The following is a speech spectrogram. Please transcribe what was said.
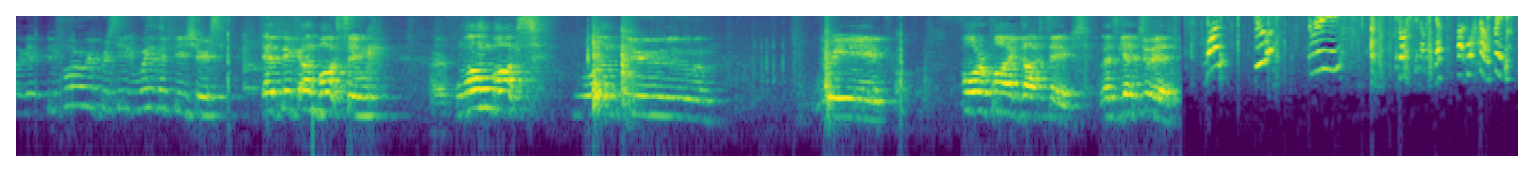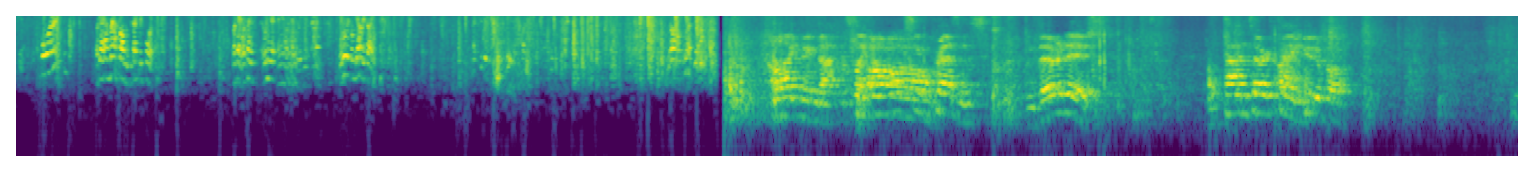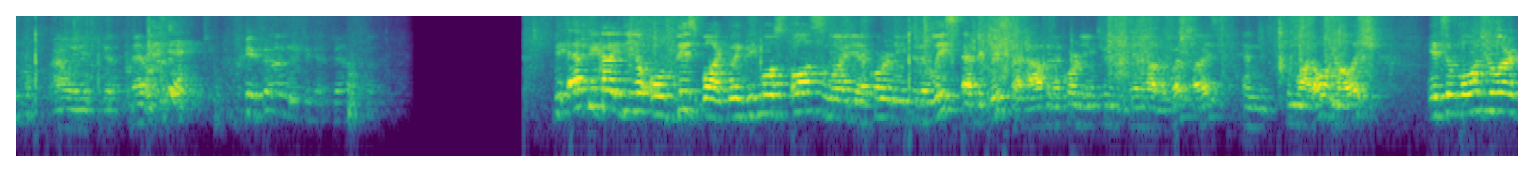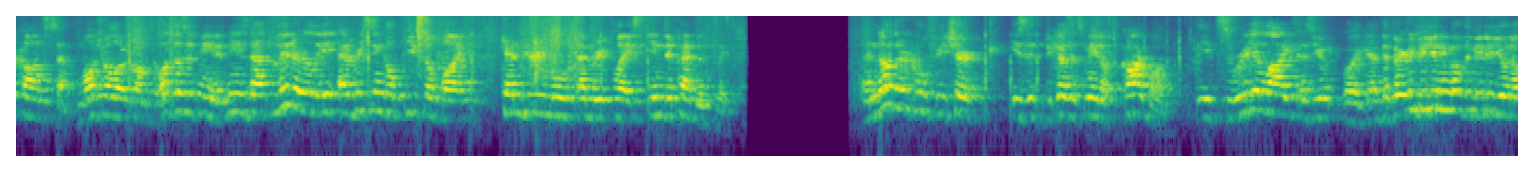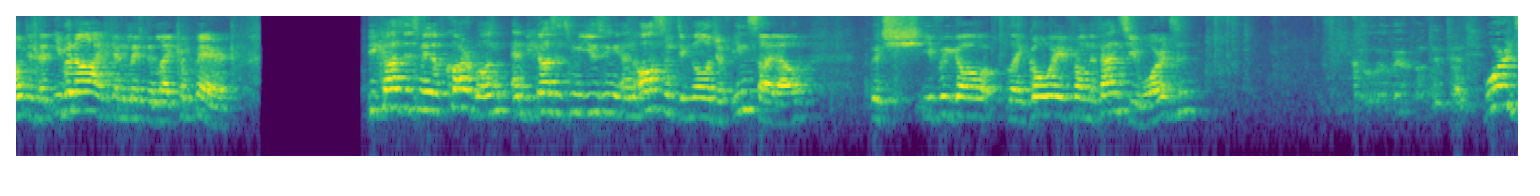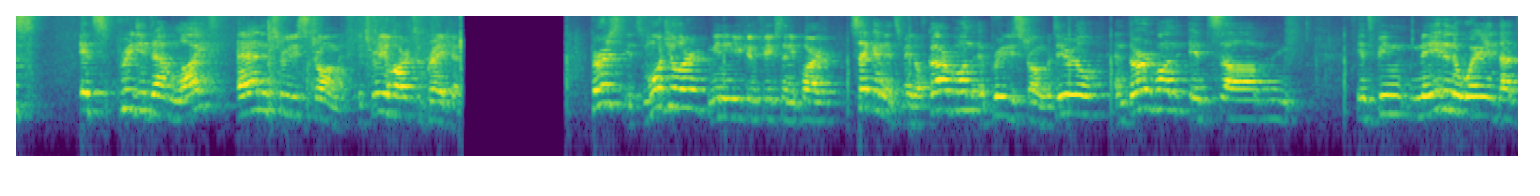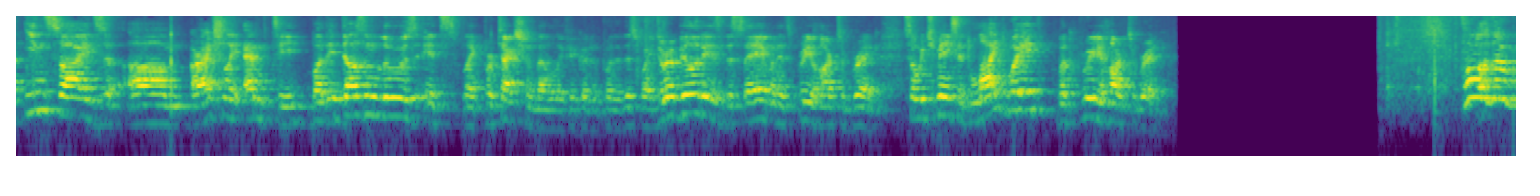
Okay, before we proceed with the features, epic unboxing. One box, one, two, three, four, five duct tapes. Let's get to it. I like doing that. It's like unboxing oh. presents. And there it is. Panther tank. beautiful. Now we need to get bells. we really need to get bells. The epic idea of this bike, like the most awesome idea according to the list, epic list I have, and according to many other websites, and to my own knowledge, it's a modular concept. Modular concept. What does it mean? It means that literally every single piece of bike can be removed and replaced independently. Another cool feature is it because it's made of carbon. It's really light, as you like at the very beginning of the video. you'll notice that even I can lift it. Like compare. Because it's made of carbon and because it's using an awesome technology of inside out, which if we go like go away from the fancy words, words, it's pretty damn light and it's really strong. It's really hard to break it. First, it's modular, meaning you can fix any part. Second, it's made of carbon, a pretty strong material. And third one, it's um, it's been made in a way that insides um, are actually empty, but it doesn't lose its like protection level, if you couldn't put it this way. Durability is the same and it's pretty hard to break. So which makes it lightweight, but really hard to break. For the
